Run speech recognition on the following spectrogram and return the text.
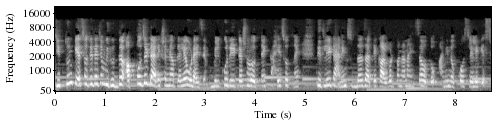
जिथून केस होते त्याच्या विरुद्ध अपोजिट डायरेक्शनने आपल्याला ओढायचे बिलकुल रिटेशन होत नाही काहीच होत नाही. तिथली टॅनिंग सुद्धा जाते काळवटपणा नाहीसा होतो आणि नको असलेले केस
